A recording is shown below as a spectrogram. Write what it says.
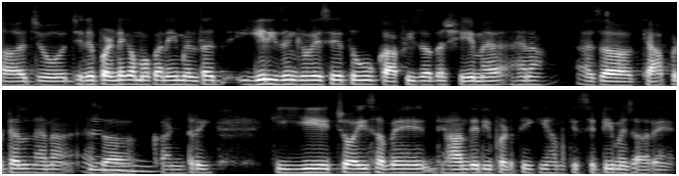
जो जिन्हें पढ़ने का मौका नहीं मिलता ये रीज़न की वजह से तो काफ़ी ज़्यादा शेम है है ना? एज अ कैपिटल है ना? एज अ हम्म कंट्री कि ये चॉइस हमें ध्यान देनी पड़ती है कि हम किस सिटी में जा रहे हैं।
